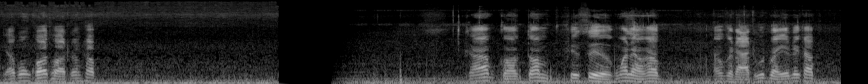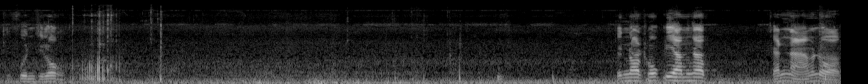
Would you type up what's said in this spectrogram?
เดี๋ยวผมขอถอดกันครับ ครับกรอบต้อมเฟเซอร์ออกมาแล้วครับ เอากระดาษอุดไว้ด้วยครับฝุ่นสิลง เป็นน็อตหกเหลี่ยมครับกันหนามันออก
